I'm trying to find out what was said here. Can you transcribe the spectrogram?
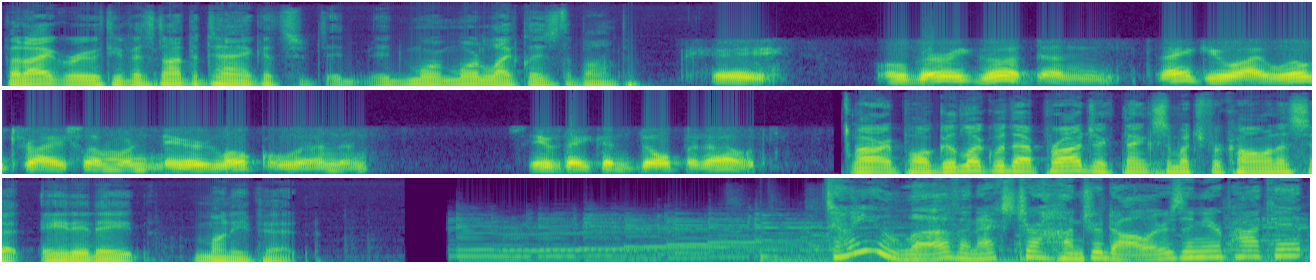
But I agree with you. If it's not the tank, it's it, it more more likely it's the pump. Okay. Well, very good, and thank you. I will try someone near local then and see if they can dope it out. All right, Paul. Good luck with that project. Thanks so much for calling us at eight eight eight Money Pit. Don't you love an extra hundred dollars in your pocket?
